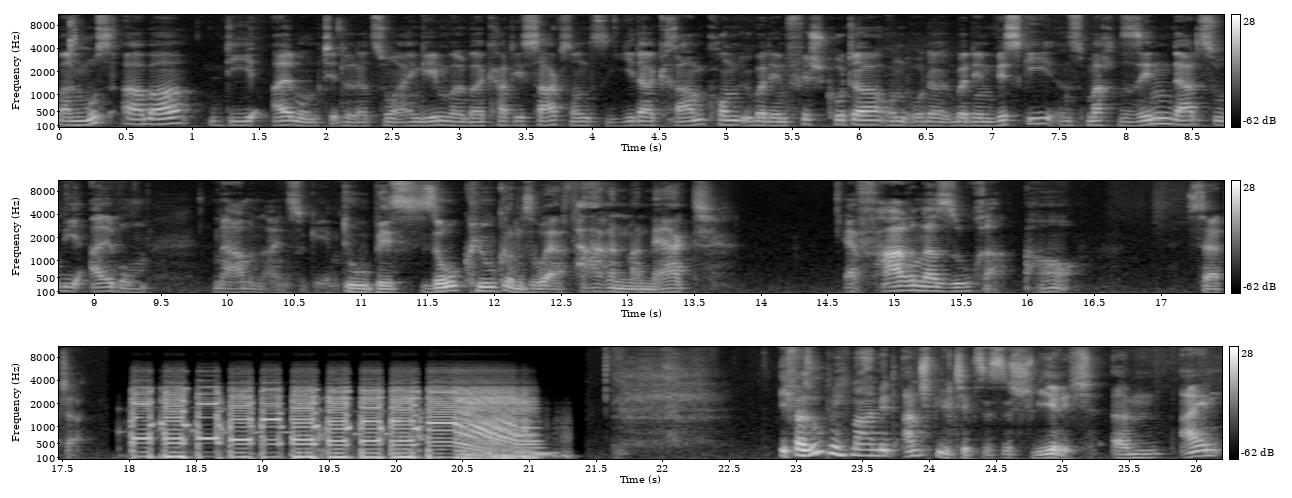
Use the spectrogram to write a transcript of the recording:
Man muss aber die Albumtitel dazu eingeben, weil bei Kati Sarg sonst jeder Kram kommt über den Fischkutter und oder über den Whisky. Es macht Sinn dazu, die Albumnamen einzugeben. Du bist so klug und so erfahren, man merkt. Erfahrener Sucher. Oh, Searcher. Ich versuche mich mal mit Anspieltipps, es ist schwierig. Ähm, ein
